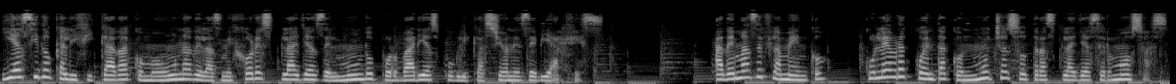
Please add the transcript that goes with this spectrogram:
y ha sido calificada como una de las mejores playas del mundo por varias publicaciones de viajes. Además de Flamenco, Culebra cuenta con muchas otras playas hermosas,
